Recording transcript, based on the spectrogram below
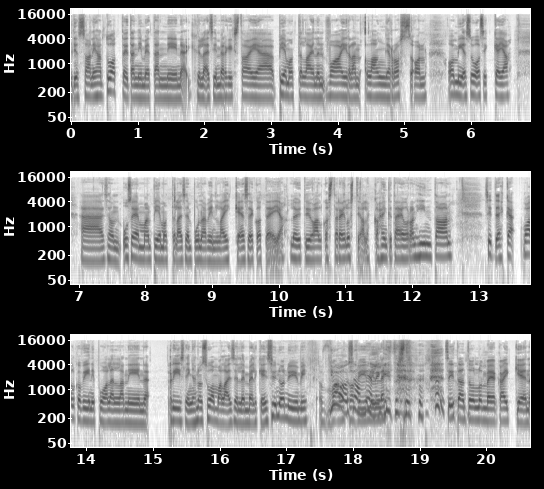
Et jos saan ihan tuotteita nimetä, niin kyllä esimerkiksi toi piemontelainen Vairan Langeros on omia suosikkeja. Se on useamman piemontelaisen punavin laikkeen sekoite ja löytyy alkosta reilusti alle 20 euron hintaan. Sitten ehkä valkoviinipuolella niin Riesling on suomalaiselle melkein synonyymi valkoviinille. Siitä on tullut meidän kaikkien,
